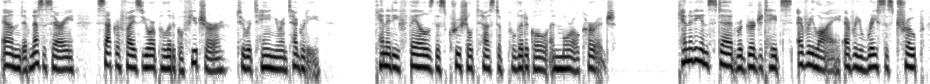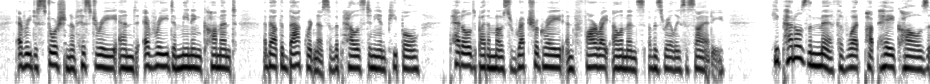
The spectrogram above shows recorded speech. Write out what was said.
and, if necessary, sacrifice your political future to retain your integrity. Kennedy fails this crucial test of political and moral courage. Kennedy instead regurgitates every lie, every racist trope, every distortion of history, and every demeaning comment about the backwardness of the Palestinian people, peddled by the most retrograde and far right elements of Israeli society. He peddles the myth of what Pappé calls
